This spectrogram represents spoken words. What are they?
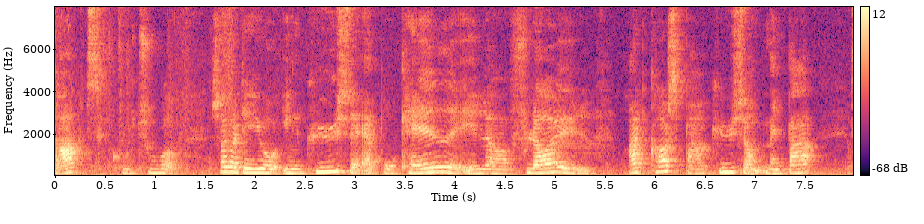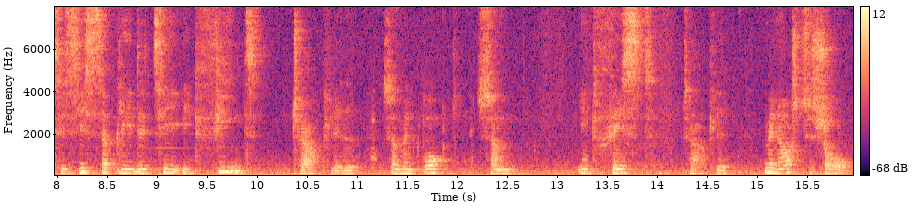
dragtkultur, så var det jo en kyse af brokade eller fløjl. Ret kostbare kyser, man bare til sidst så blev det til et fint tørklæde, som man brugte som et festtørklæde, men også til sorg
